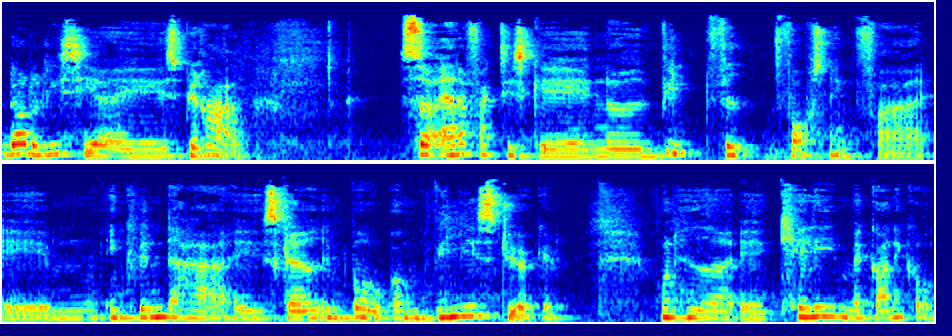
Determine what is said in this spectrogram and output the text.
når du lige siger øh, spiral, så er der faktisk øh, noget vildt fed forskning fra øh, en kvinde, der har øh, skrevet en bog om viljestyrke. Hun hedder øh, Kelly McGonigal.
